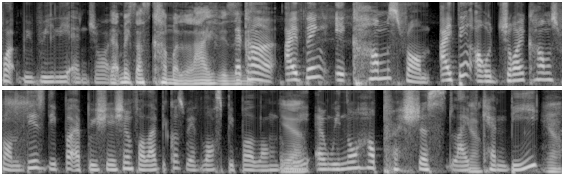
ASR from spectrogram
what we really enjoy. That makes us come alive, isn't that it? kind of, I think it comes from, I think our joy comes from this deeper appreciation for life because we have lost people along the Yeah. way and we know how precious life Yeah. can be. Yeah.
